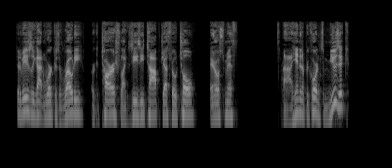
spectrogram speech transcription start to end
Could have easily gotten work as a roadie or guitarist for like ZZ Top, Jethro Tull, Aerosmith. Uh, he ended up recording some music,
